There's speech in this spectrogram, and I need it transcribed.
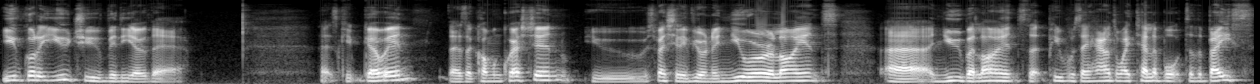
you've got a YouTube video there. Let's keep going. There's a common question. You, especially if you're in a newer alliance, uh, a noob alliance, that people say, "How do I teleport to the base?"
